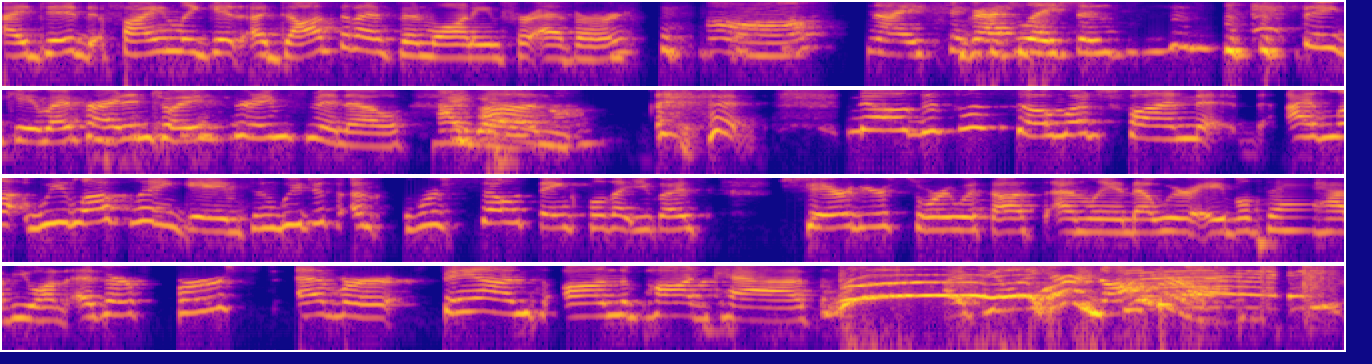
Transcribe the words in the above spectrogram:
I did finally get a dog that I've been wanting forever. Aw, nice. Congratulations. Thank you. My pride and joy. Her name's Minnow. I get it. Um, no, this was so much fun. I love we love playing games, and we just um, we're so thankful that you guys shared your story with us, Emily, and that we were able to have you on as our first ever fans on the podcast. I feel like We're inaugural.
